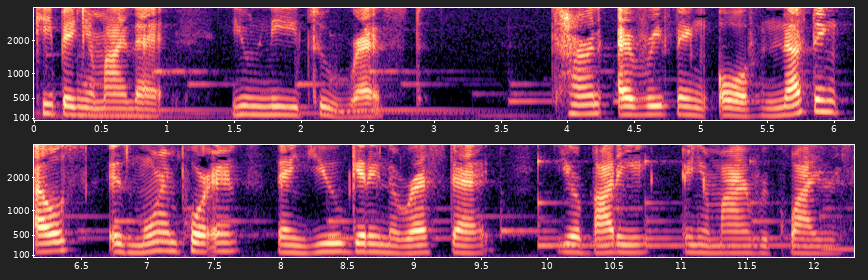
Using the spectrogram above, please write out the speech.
keep in your mind that you need to rest. Turn everything off. Nothing else is more important than you getting the rest that your body and your mind requires.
